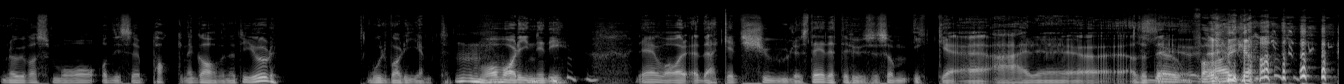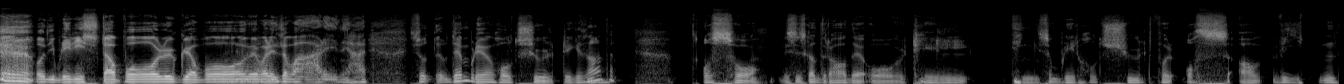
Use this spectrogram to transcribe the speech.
når vi var små, og disse pakkene, gavene til jul. Hvor var de gjemt? Mm. Hva var det inni de? Det, var, det er ikke et skjulested i dette huset som ikke er, er eh, altså det-. Ja. og de blir rista på og lukka på. og Det var liksom, Hva er det inni her? Så Den ble jo holdt skjult, ikke sant? Og så, hvis vi skal dra det over til ting som blir holdt skjult for oss av viten,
